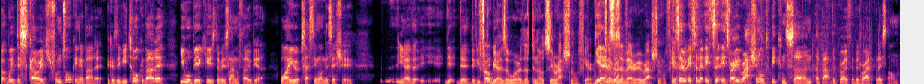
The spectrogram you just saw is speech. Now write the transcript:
but we're discouraged from talking about it because if you talk about it, you will be accused of Islamophobia. Why are you obsessing on this issue? You know, the the the, the Phobia is a word that denotes irrational fear. Yeah, but this is a very irrational fear. It's a, it's an, it's a, it's very rational to be concerned about the growth of radical Islam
